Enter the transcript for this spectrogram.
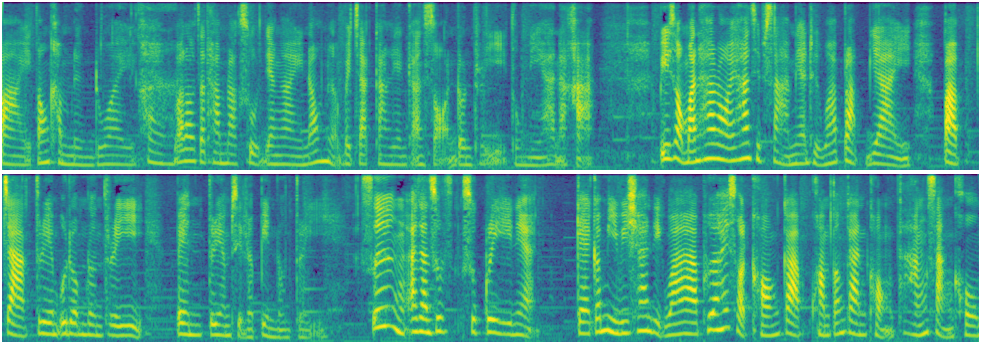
ปลายต้องคำนึงด้วยค่ะว่าเราจะทำหลักสูตรยังไง นอกเหนือไปจากการเรียนการสอนดนตรีตรงเนี้ยนะคะปี 2553 เนี่ยถือว่าปรับใหญ่ปรับจากเตรียมอุดมดนตรี เป็นเตรียมศิลปินดนตรี ซึ่งอาจารย์สุสุกรีเนี่ยแกก็มี vision อีกว่าเพื่อให้สอดคล้องกับความต้องการของทั้งสังคม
